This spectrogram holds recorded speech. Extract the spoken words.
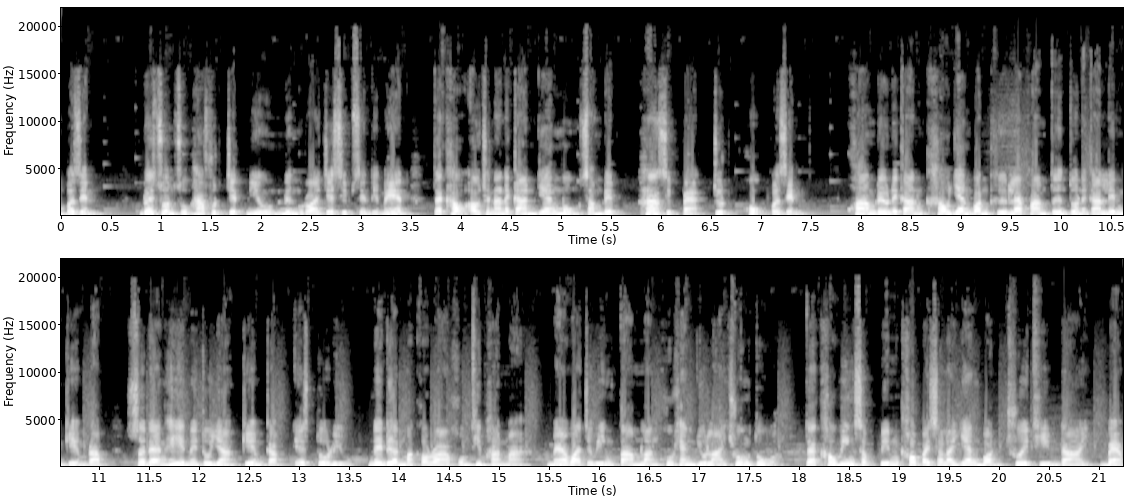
72% ด้วยส่วนสูง 5 ฟุต 7 นิ้ว 170 เซนติเมตร แต่เขาเอาชนะในการแย่งหม่งสำเร็จ 58.6%ความเร็วในการเข้าแย่งบอลคืนและความตื่นตัวในการเล่นเกมรับ แสดงให้เห็นในตัวอย่างเกมกับเอสโตริวในเดือนมกราคมที่ผ่านมา แม้ว่าจะวิ่งตามหลังคู่แข่งอยู่หลายช่วงตัว แต่เขาวิ่งสปรินต์เข้าไปสไลด์แย่งบอลช่วยทีมได้แบบ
